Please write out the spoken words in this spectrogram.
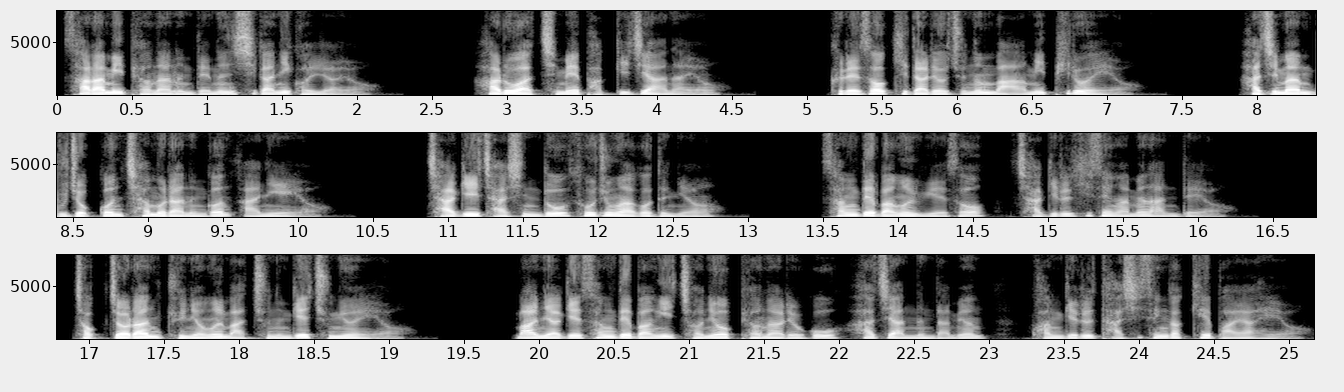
사람이 변하는 데는 시간이 걸려요. 하루아침에 바뀌지 않아요. 그래서 기다려주는 마음이 필요해요. 하지만 무조건 참으라는 건 아니에요. 자기 자신도 소중하거든요. 상대방을 위해서 자기를 희생하면 안 돼요. 적절한 균형을 맞추는 게 중요해요. 만약에 상대방이 전혀 변하려고 하지 않는다면 관계를 다시 생각해 봐야 해요.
